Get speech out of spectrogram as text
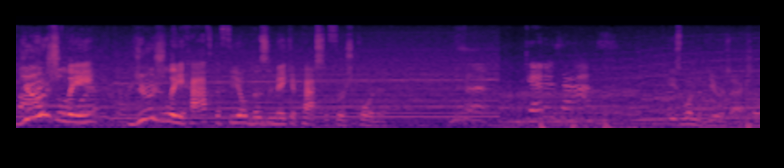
five, Usually, four. usually half the field doesn't make it past the first quarter. Get his ass. He's one of the viewers, actually.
